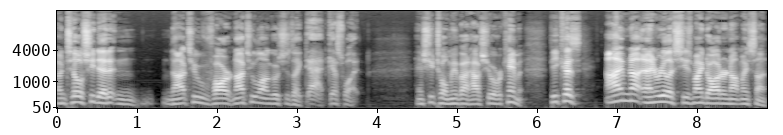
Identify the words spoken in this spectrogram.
until she did it. And not too far, not too long ago, she's like, Dad, guess what? And she told me about how she overcame it. Because I'm not, and I realize she's my daughter, not my son.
